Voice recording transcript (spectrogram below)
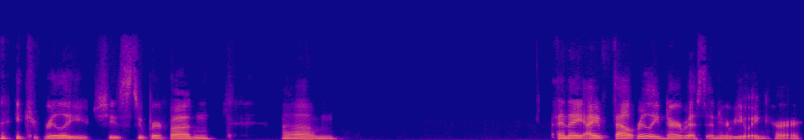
Like really, she's super fun. Um and I, I felt really nervous interviewing her.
